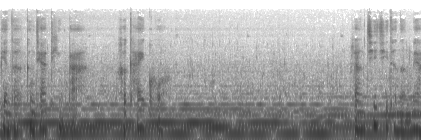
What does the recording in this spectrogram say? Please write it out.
变得更加挺拔和开阔，让积极的能量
